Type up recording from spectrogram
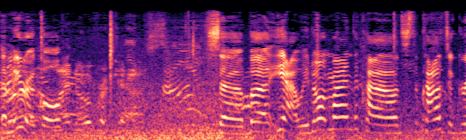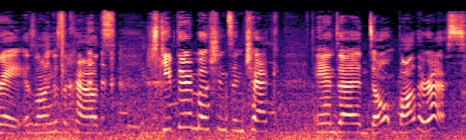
a miracle. Mine overcast. So, but yeah, we don't mind the clouds. The clouds are great as long as the clouds just keep their emotions in check and uh, don't bother us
